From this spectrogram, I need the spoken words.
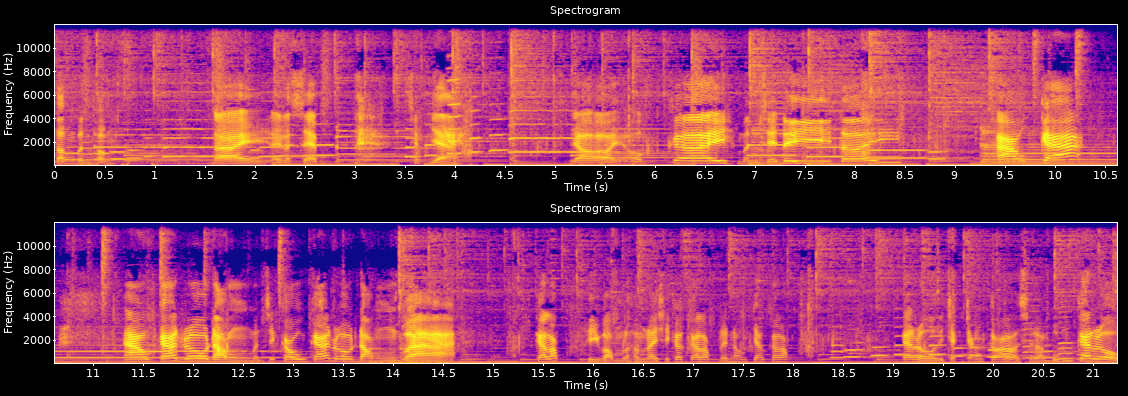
Tân Bình Thuận đây đây là sếp. Sếp già. Rồi ok mình sẽ đi tới ao cá. Ao cá rô đồng mình sẽ câu cá rô đồng và cá lóc. Hy vọng là hôm nay sẽ có cá lóc để nấu cháo cá lóc. Cá rô thì chắc chắn có rồi sẽ làm bún cá rô.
